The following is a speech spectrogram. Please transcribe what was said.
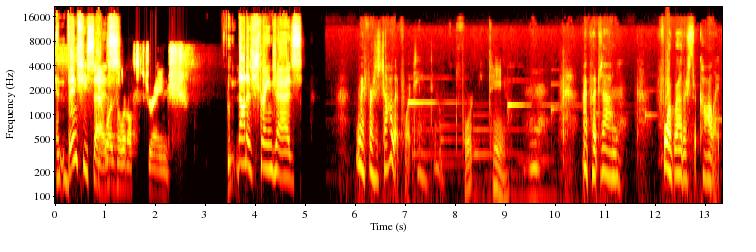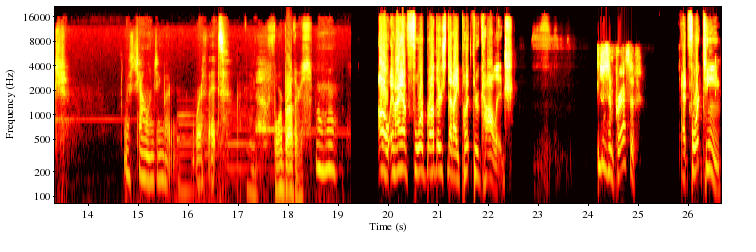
And then she says. That was a little strange. not as strange as My first job at 14, too. 14. I put um, four brothers through college. It was challenging, but worth it. Four brothers. Mm-hmm. oh, and I have four brothers that I put through college Which is impressive. at 14.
